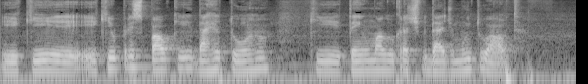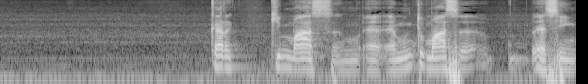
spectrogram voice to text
e que, e que o principal que dá retorno, que tem uma lucratividade muito alta. Cara, que massa! É, é muito massa, assim,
